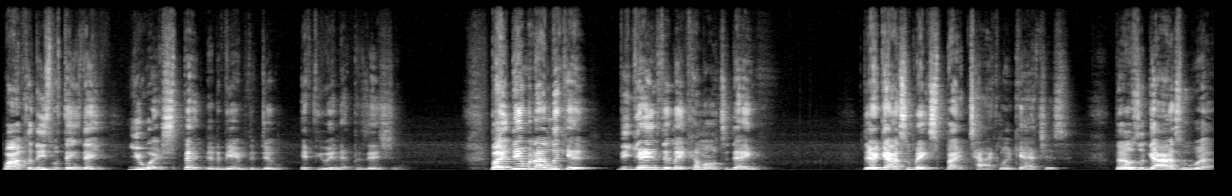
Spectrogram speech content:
Why? Because these were things that you were expected to be able to do if you're in that position. But then when I look at the games that may come on today, there are guys who make spectacular catches. Those are guys who are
